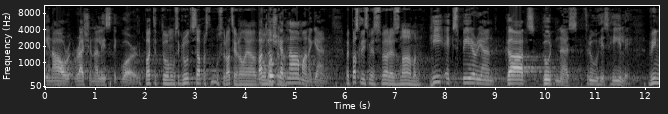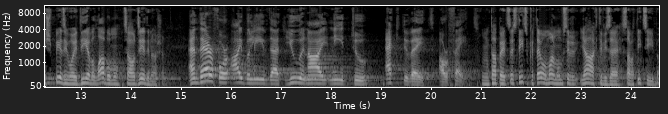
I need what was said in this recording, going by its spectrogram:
in our rationalistic world. Pat ja to mums ir grūti saprast mūsu racionālajā But look at domāšanā. Naaman again. Bet paskatīsimies vēlreiz uz Nāmanu. He experienced God's goodness through his healing. Viņš piedzīvoja Dieva labumu caur dziedināšanu. And therefore, I believe that you and I need to activate our faith. Un tāpēc es ticu, ka tev un man mums ir jāaktivizē sava ticība.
